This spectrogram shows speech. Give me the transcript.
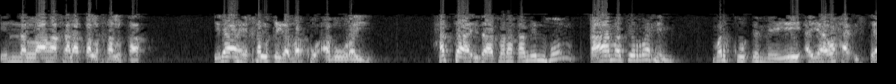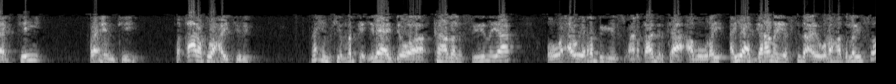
ina allaha khalaqa alkhalqa ilaahay khalqiga markuu abuuray xataa idaa faraqa minhum qaamat iraxim markuu dhameeyey ayaa waxaa istaagtay raximkii faqaalat waxay tiri raximkii marka ilaahay de waa ka hadal siinaya oo waxa weye rabbigii subxaan qaadirkaa abuuray ayaa garanaya sida ay ula hadlayso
